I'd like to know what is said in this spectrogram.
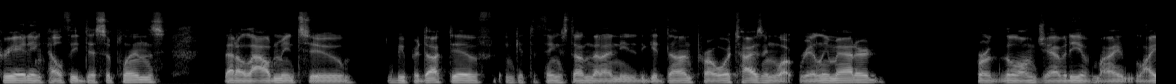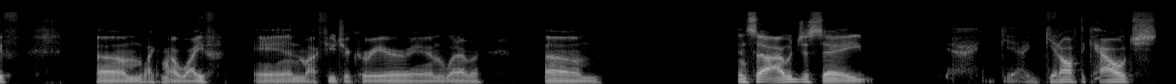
creating healthy disciplines that allowed me to be productive and get the things done that I needed to get done, prioritizing what really mattered for the longevity of my life, um, like my wife and my future career and whatever. Um, and so I would just say, yeah, get off the couch,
